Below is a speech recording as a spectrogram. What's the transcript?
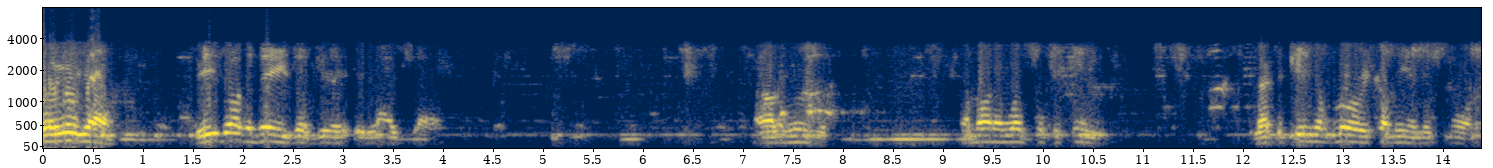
Hallelujah. These are the days of Elijah. Hallelujah. Come on and worship the King. Let the King of Glory come in this morning.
